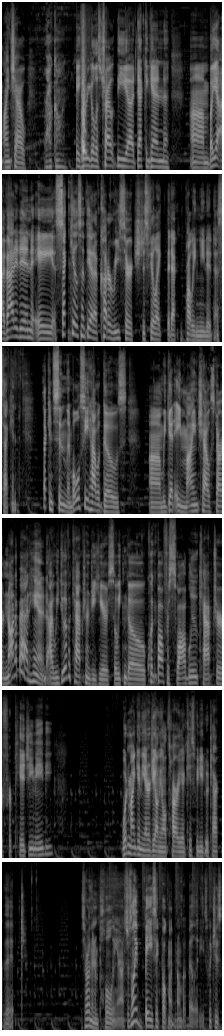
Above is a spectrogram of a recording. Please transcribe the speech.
Mienshao, rock on. Okay, here we go. Let's try out the uh, deck again. Um, but yeah, I've added in a second Kill Cynthia and I've cut a research. Just feel like the deck probably needed a second second Sinlin, but we'll see how it goes. Um, we get a Mienshao Star. Not a bad hand. Uh, we do have a Capture Energy here, so we can go Quick Ball for Swablu, Capture for Pidgey, maybe. Wouldn't mind getting the energy on the Altaria in case we need to attack with it. It's harder than Empoleon. So it's only basic Pokemon abilities, which is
